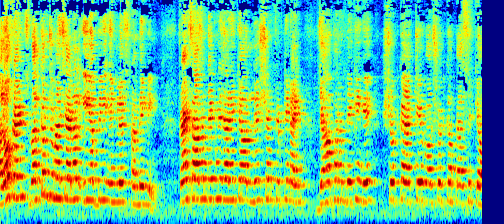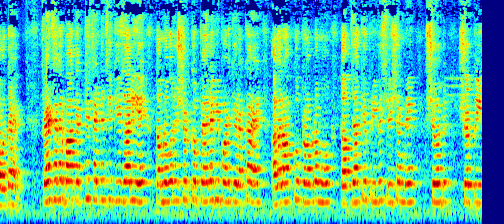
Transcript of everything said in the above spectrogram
Hello friends welcome to my channel E F B English from beginning friends आज हम देखने जा रहे हैं क्या लेसन 59 जहाँ पर हम देखेंगे शुड का एक्टिव और शुड का पैसिव क्या होता है। फ्रेंड्स अगर बात एक्टिव सेंटेंस की की जा रही है तो हम लोगों ने शुड को पहले भी पढ़ के रखा है। अगर आपको प्रॉब्लम हो तो आप जाके प्रीवियस लेसन में शुड शुड बी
